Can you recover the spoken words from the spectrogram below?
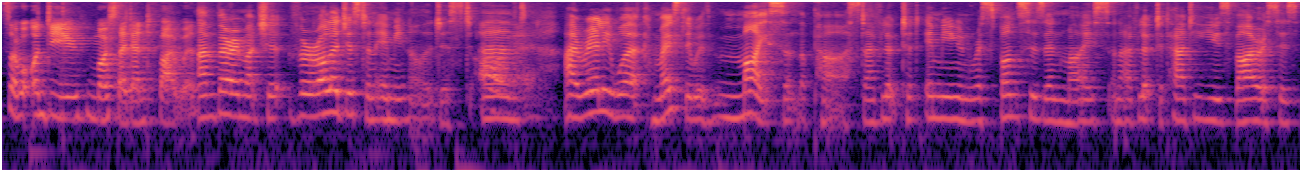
So what one do you most identify with? I'm very much a virologist and immunologist, oh, and okay. I really work mostly with mice in the past. I've looked at immune responses in mice, and I've looked at how to use viruses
